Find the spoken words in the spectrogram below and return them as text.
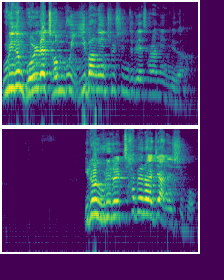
우리는 본래 전부 이방인 출신들의 사람입니다. 이런 우리를 차별하지 않으시고,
